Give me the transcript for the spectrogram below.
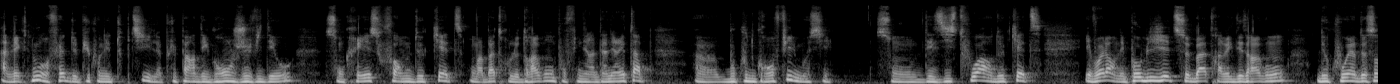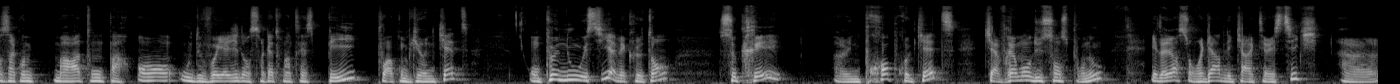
avec nous en fait depuis qu'on est tout petit. La plupart des grands jeux vidéo sont créés sous forme de quête. On va battre le dragon pour finir la dernière étape. beaucoup de grands films aussi sont des histoires de quêtes. Et voilà, on n'est pas obligé de se battre avec des dragons, de courir 250 marathons par an ou de voyager dans 193 pays pour accomplir une quête. On peut nous aussi, avec le temps, se créer euh, une propre quête qui a vraiment du sens pour nous. Et d'ailleurs, si on regarde les caractéristiques, euh,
